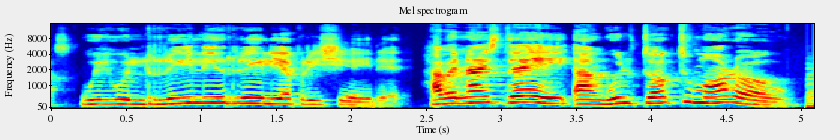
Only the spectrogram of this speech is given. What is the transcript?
us. We will really, really appreciate it. Have a nice day and we'll talk tomorrow.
